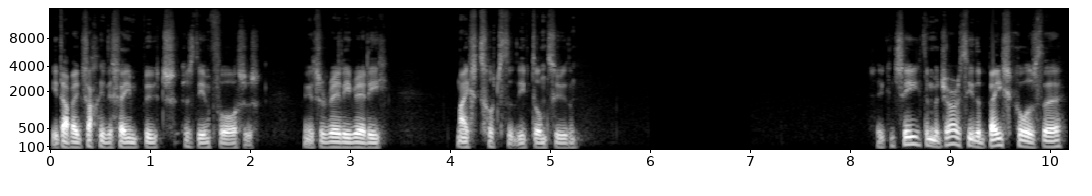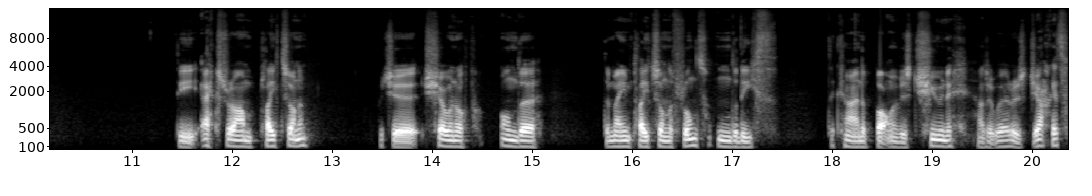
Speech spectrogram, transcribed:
you'd have exactly the same boots as the Enforcers. I think it's a really, really nice touch that they've done to them. So you can see the majority of the base colours there, the extra arm plates on them, which are showing up under the main plates on the front, underneath the kind of bottom of his tunic, as it were, his jacket.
